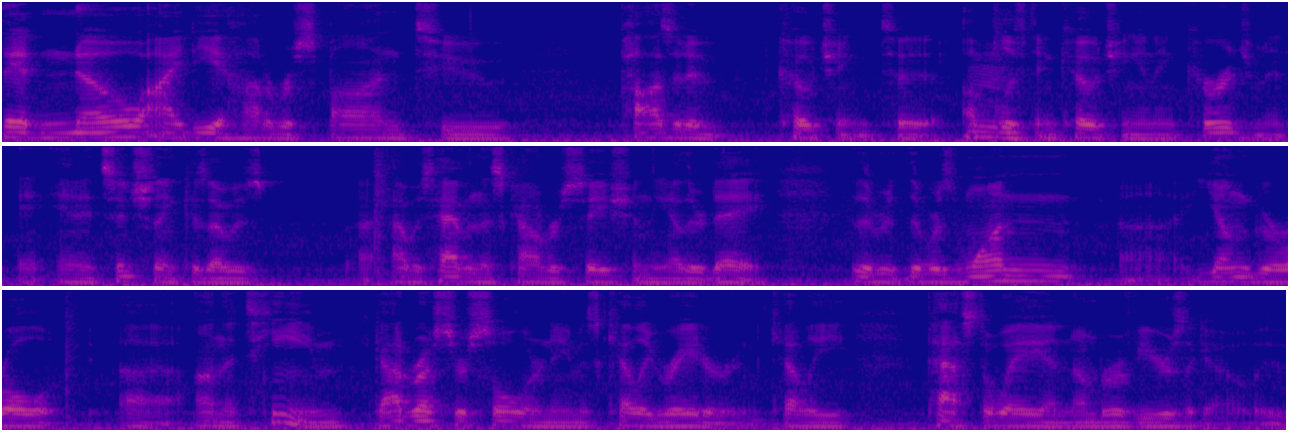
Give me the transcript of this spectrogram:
they had no idea how to respond to positive coaching to hmm. uplifting mm. coaching and encouragement and, and it's interesting because i was i was having this conversation the other day there, there was one uh, young girl uh, on the team. God rest her soul. Her name is Kelly Rader, and Kelly passed away a number of years ago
